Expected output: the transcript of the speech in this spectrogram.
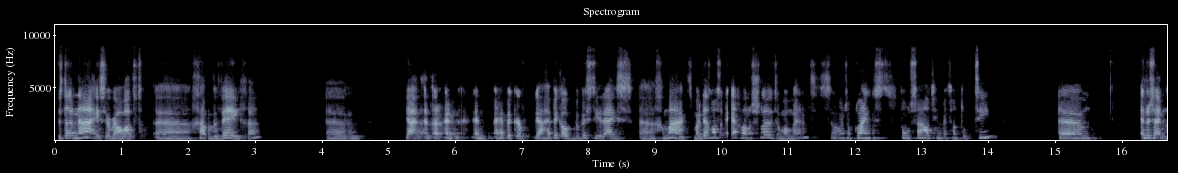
dus daarna is er wel wat eh, gaan bewegen. Ehm, ja, en, en, en, en heb ik, er, ja, heb ik ook bewust die reis eh, gemaakt. Maar dat was echt wel een sleutelmoment. Zo, zo'n klein stom zaaltje met zo'n top 10. Ehm, en er zijn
